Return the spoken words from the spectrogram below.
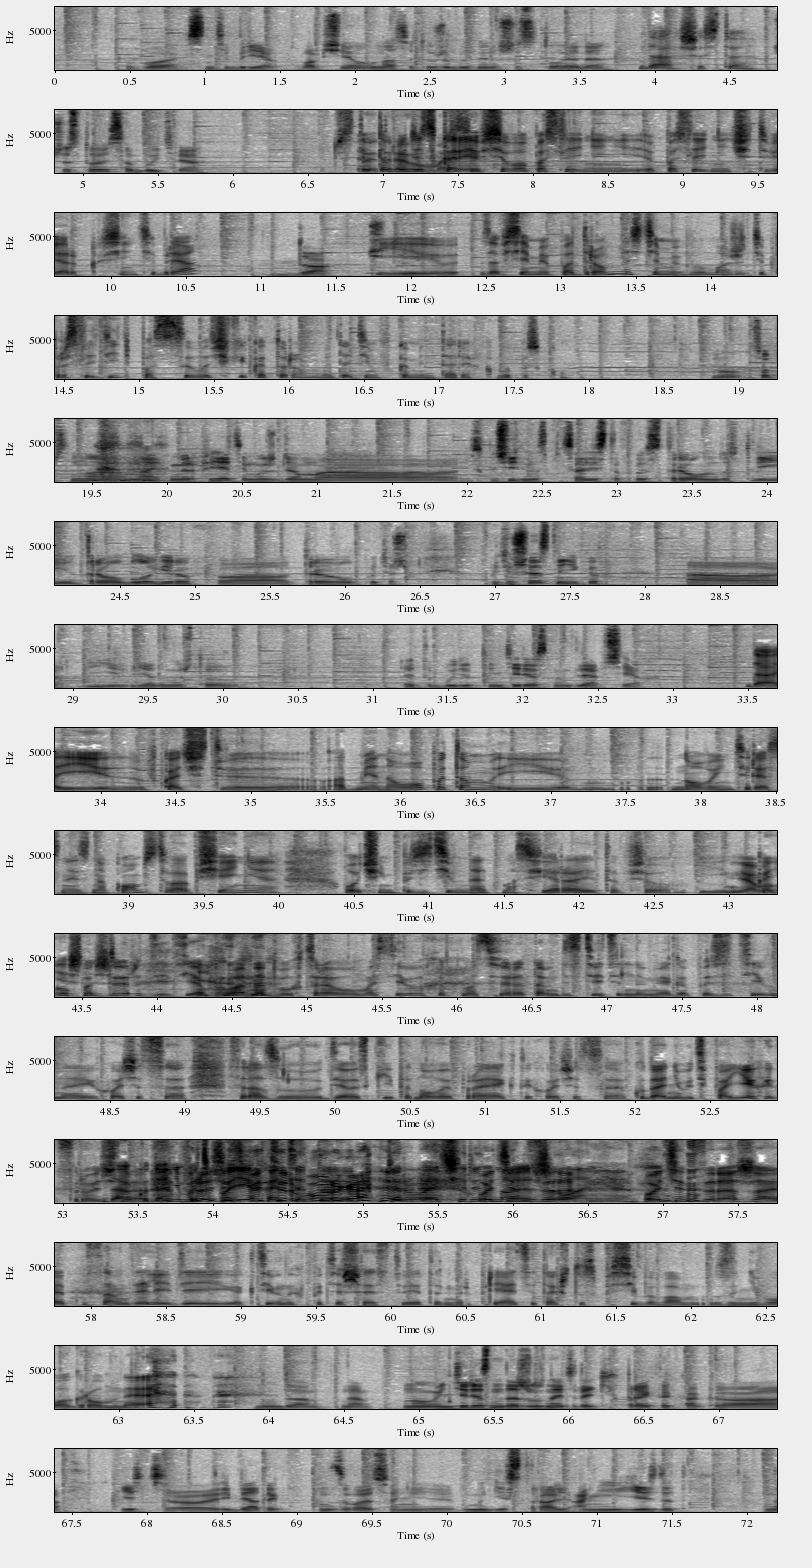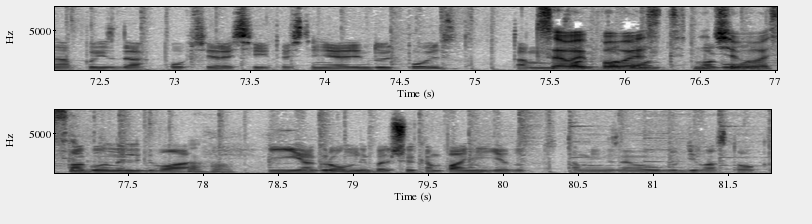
в сентябре. Вообще у нас это уже будет, наверное, шестое, да? Да, шестое. Шестое событие. Шестой это будет, скорее массив. всего, последний, последний четверг сентября. Да. И за всеми подробностями вы можете проследить по ссылочке, которую мы дадим в комментариях к выпуску. Ну, собственно, на этом мероприятии мы ждем а, исключительно специалистов из travel-индустрии, travel-блогеров, а, travel-путешественников. А, И я думаю, что это будет интересно для всех. Да, и в качестве обмена опытом и новые интересные знакомства, общение, очень позитивная атмосфера, это все. И, Я конечно могу же, подтвердить. Я была на двух travel массивах. Атмосфера там действительно мега позитивная. И хочется сразу делать какие-то новые проекты. Хочется куда-нибудь поехать срочно. да, куда-нибудь поехать, Петербурга. это первоочередное Очень зара- желание. Очень заражает, на самом деле, идеи активных путешествий это мероприятие. Так что спасибо вам за него огромное. Ну да, да. Ну, интересно даже узнать о таких проектах, как а, есть а, ребята, называются они Магистраль, они ездят на поездах по всей России. То есть они арендуют поезд, там Целый ва- вагон, поезд? Ничего вагон, себе. вагон или два. Ага. И огромные большие компании едут, там, я не знаю, в Владивосток.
